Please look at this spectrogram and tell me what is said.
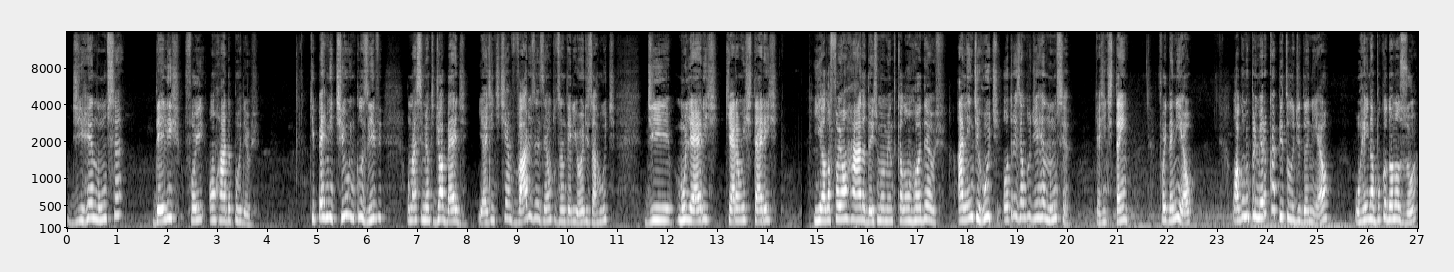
de renúncia deles foi honrada por Deus, que permitiu, inclusive, o nascimento de Obed. E a gente tinha vários exemplos anteriores a Ruth de mulheres que eram estéreis e ela foi honrada desde o momento que ela honrou a Deus. Além de Ruth, outro exemplo de renúncia que a gente tem foi Daniel. Logo no primeiro capítulo de Daniel, o rei Nabucodonosor,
